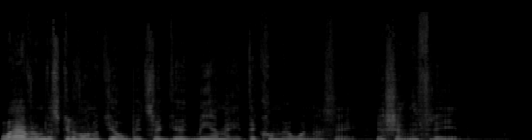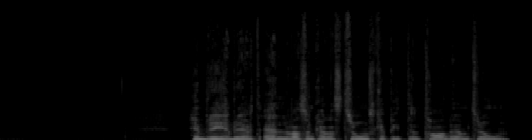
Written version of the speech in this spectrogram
Och även om det skulle vara något jobbigt så är Gud med mig. Det kommer att ordna sig. Jag känner frid. Hebreerbrevet 11 som kallas trons kapitel talar om tron.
